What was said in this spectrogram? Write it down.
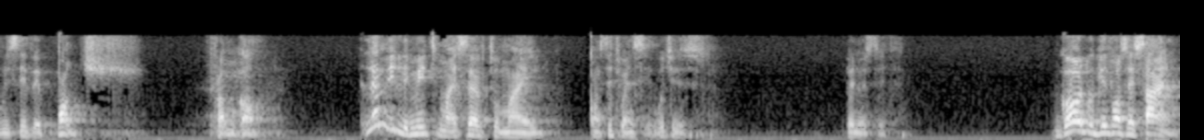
receive a punch from God. Let me limit myself to my constituency, which is Benue State. God will give us a sign,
